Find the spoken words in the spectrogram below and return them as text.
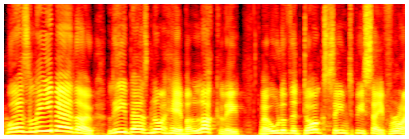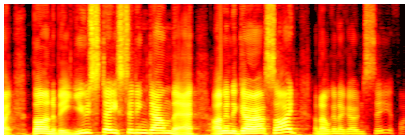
Where's Lee Bear though? Lee Bear's not here, but luckily uh, all of the dogs seem to be safe. Right, Barnaby, you stay sitting down there. I'm going to go outside, and I'm going to go and see if I.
